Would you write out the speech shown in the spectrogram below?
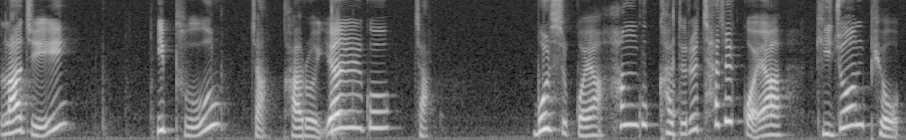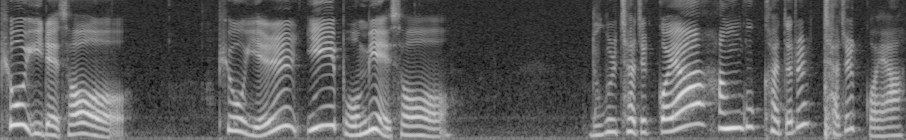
라지 if 자, 가로 열고 자, 뭘 쓸 거야? 한국 카드를 찾을 거야. 기존 표, 표 1에서 표 1, 이 범위에서 누굴 찾을 거야? 한국 카드를 찾을 거야.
